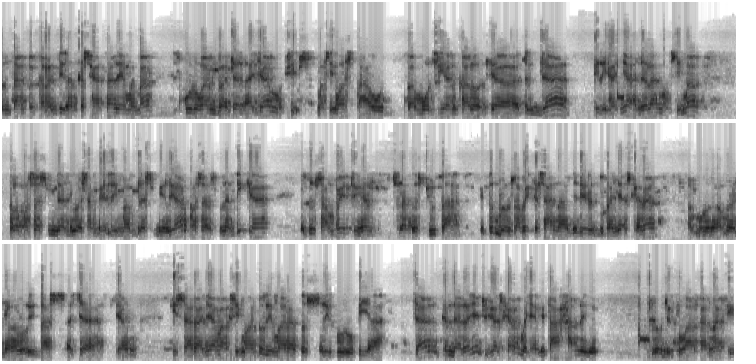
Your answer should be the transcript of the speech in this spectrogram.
tentang kekarantinaan kesehatan yang memang kurungan badan aja maksimal setahun. Kemudian kalau dia denda pilihannya adalah maksimal kalau pasal 92 sampai 15 miliar, pasal 93 itu sampai dengan 100 juta. Itu belum sampai ke sana. Jadi lebih banyak sekarang menggunakan lalu lintas saja yang kisarannya maksimal itu 500 ribu rupiah. Dan kendaraannya juga sekarang banyak ditahan gitu belum dikeluarkan lagi.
